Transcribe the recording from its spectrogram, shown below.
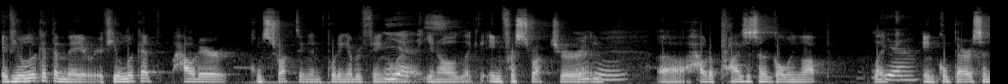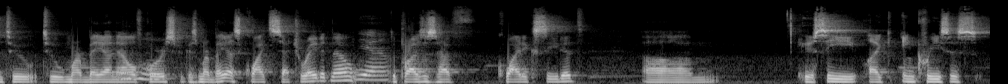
If you look at the mayor, if you look at how they're constructing and putting everything like Yes. Mm-hmm. you know like the infrastructure and uh, how the prices are going up, like Yeah. Mm-hmm. in comparison to to Marbella now, of course, because Marbella is quite saturated now. Yeah. the prices have quite exceeded. Um, you see like increases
